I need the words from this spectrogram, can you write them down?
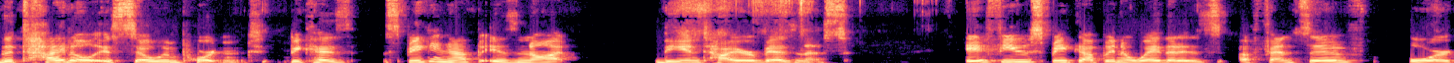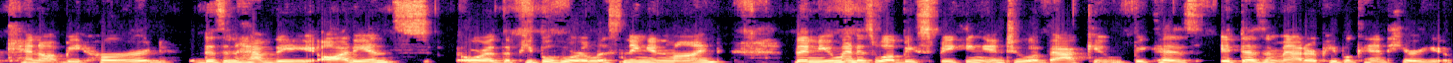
The title is so important because speaking up is not the entire business. If you speak up in a way that is offensive or cannot be heard, doesn't have the audience or the people who are listening in mind, then you might as well be speaking into a vacuum because it doesn't matter. People can't hear you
